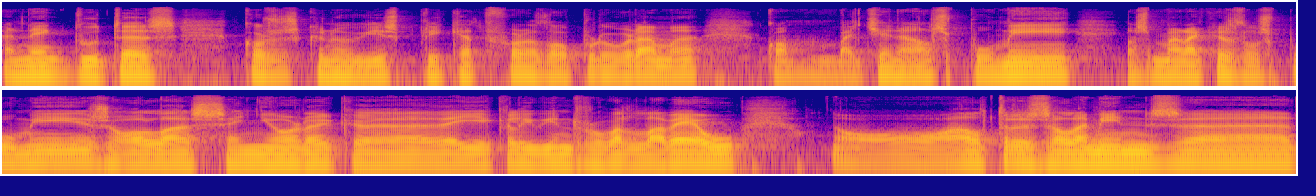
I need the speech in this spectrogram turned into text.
anècdotes, coses que no havia explicat fora del programa, com vaig anar als Pomer, les maraques dels Pomers, o la senyora que deia que li havien robat la veu, o altres elements eh,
